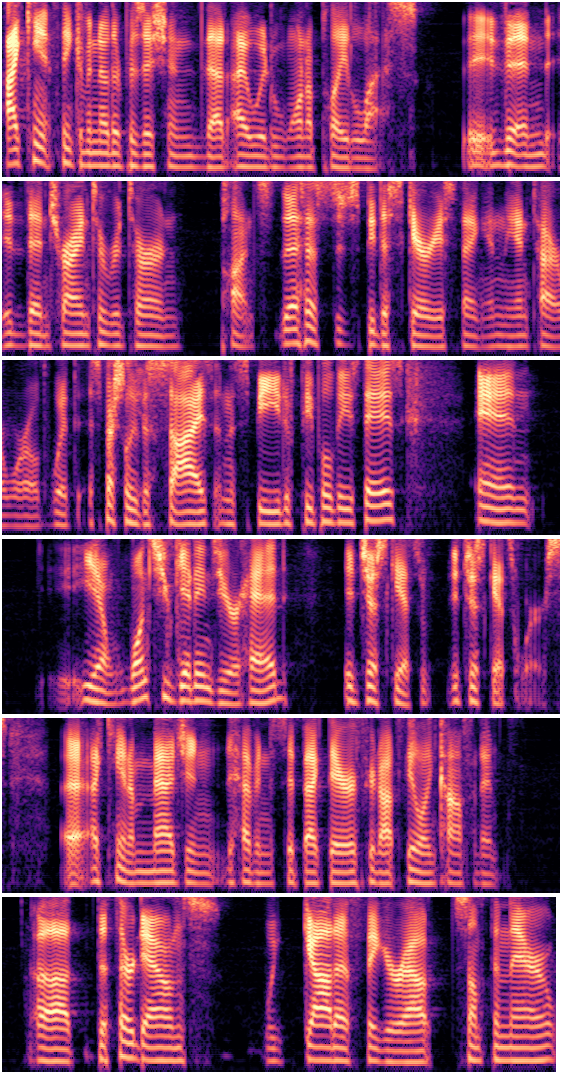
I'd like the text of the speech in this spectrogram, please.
I can't think of another position that I would want to play less eh, than than trying to return punts. That has to just be the scariest thing in the entire world with especially the size and the speed of people these days. And you know, once you get into your head, it just gets it just gets worse. Uh, I can't imagine having to sit back there if you're not feeling confident. Uh, the third downs, we gotta figure out something there.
